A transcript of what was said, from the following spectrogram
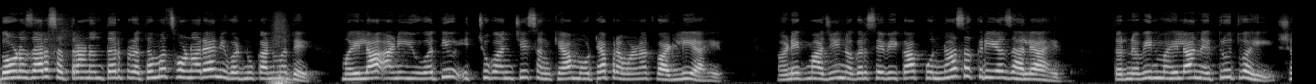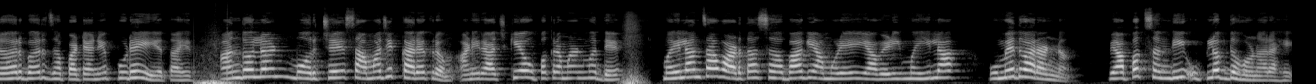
दोन हजार सतरा नंतर प्रथमच होणाऱ्या निवडणुकांमध्ये महिला आणि युवती इच्छुकांची संख्या मोठ्या प्रमाणात वाढली आहे. अनेक माजी नगरसेविका पुन्हा सक्रिय झाल्या आहेत. तर नवीन महिला नेतृत्वही शहरभर झपाट्याने पुढे येत आहेत. आंदोलन मोर्चे सामाजिक कार्यक्रम आणि राजकीय उपक्रमांमध्ये महिलांचा वाढता सहभाग यामुळे यावेळी महिला उमेदवारांना व्यापक संधी उपलब्ध होणार आहे.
